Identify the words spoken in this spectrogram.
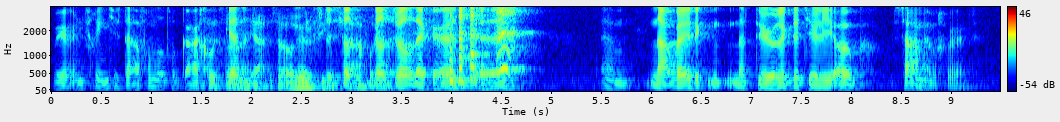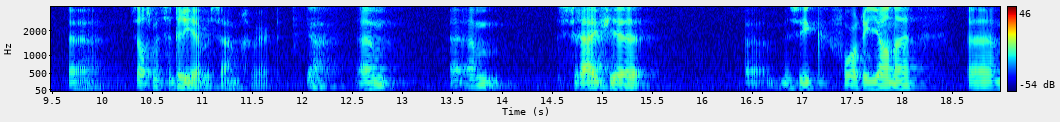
weer een vriendjestafel omdat we elkaar goed Ja, kennen. Ja, zo weer een dus dat, dat is wel lekker. Hè? Eh, ehm, nou weet ik natuurlijk dat jullie ook samen hebben gewerkt. Eh, zelfs met z'n drie hebben we samengewerkt. ja. Ehm, ehm, schrijf je eh, muziek voor Rianne ehm,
